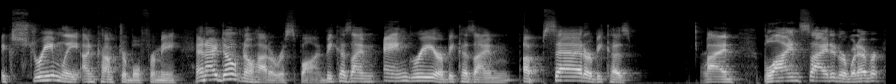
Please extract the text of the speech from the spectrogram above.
extremely uncomfortable for me, and I don't know how to respond because I'm angry or because I'm upset or because I'm blindsided or whatever,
